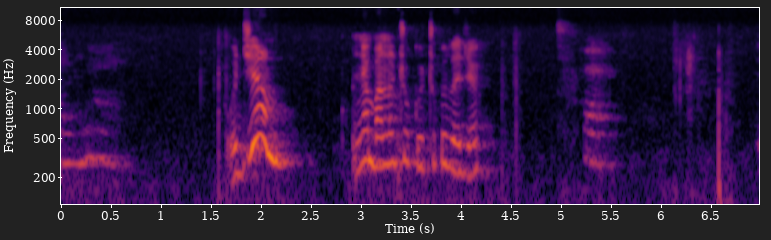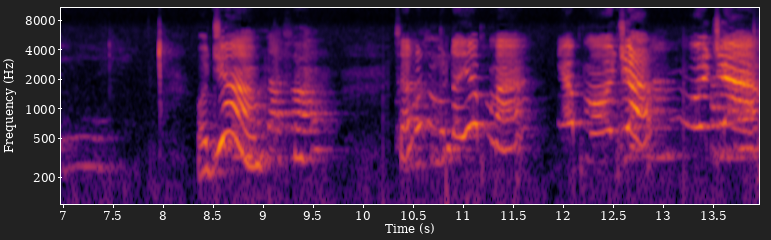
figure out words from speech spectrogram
Emine. Hocam. Ne bana çok. He. İyi. Hocam. Sakın burada yapma. Yapma hocam. Hocam.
